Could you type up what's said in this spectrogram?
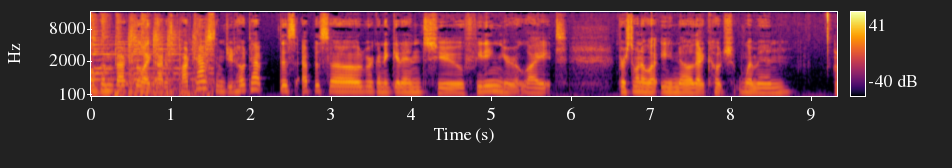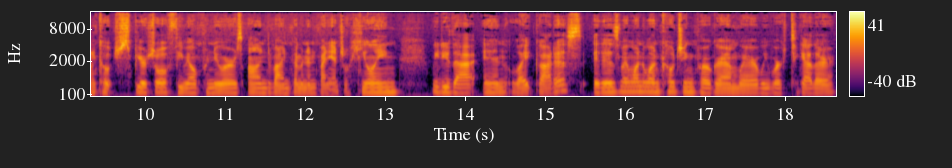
Welcome back to Light Goddess podcast. I'm Jude Hotep. This episode, we're going to get into feeding your light. First, I want to let you know that I coach women. I coach spiritual femalepreneurs on divine feminine financial healing. We do that in Light Goddess. It is my one to one coaching program where we work together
